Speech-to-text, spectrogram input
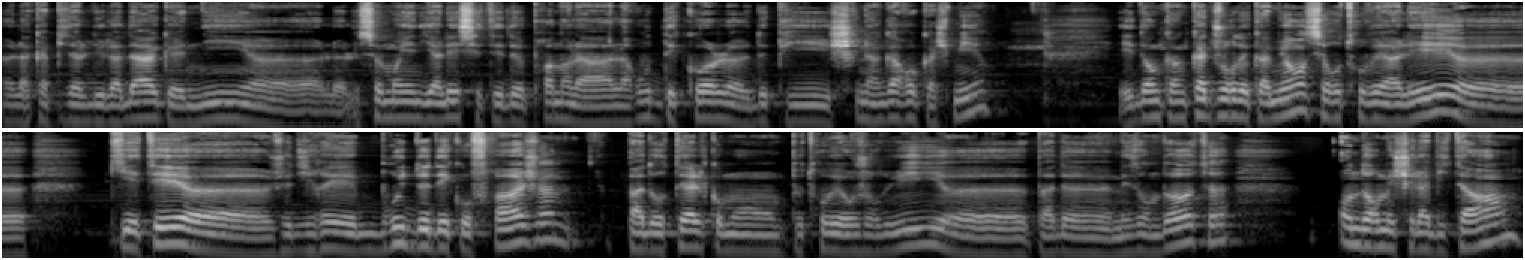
la capitale du Ladakh, ni le seul moyen d'y aller c'était de prendre la, route d'école depuis Srinagar au Cachemire. Et donc en quatre jours de camion, on s'est retrouvé à aller, qui était, je dirais, brut de décoffrage, pas d'hôtel comme on peut trouver aujourd'hui, euh, pas de maison d'hôte. On dormait chez l'habitant.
